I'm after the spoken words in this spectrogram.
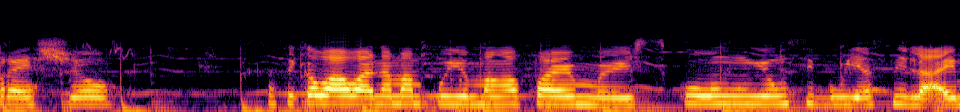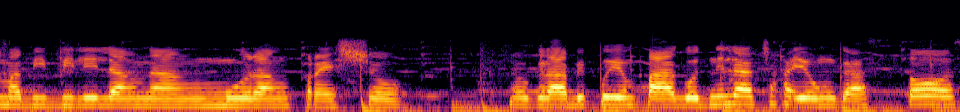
presyo. Kasi kawawa naman po yung mga farmers kung yung sibuyas nila ay mabibili lang ng murang presyo. No, grabe po yung pagod nila tsaka yung gastos.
